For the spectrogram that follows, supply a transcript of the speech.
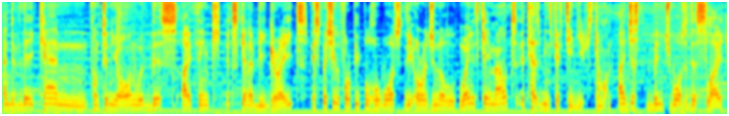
And if they can continue on with this, I think it's gonna be great, especially for people who watched the original when it came out. It has been 15 years, come on. I just binge watched this like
